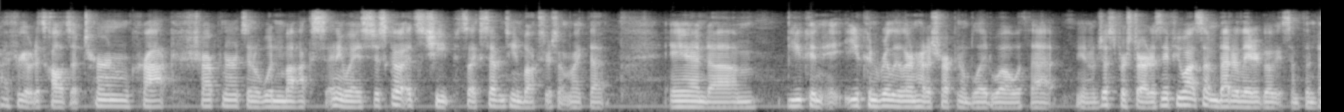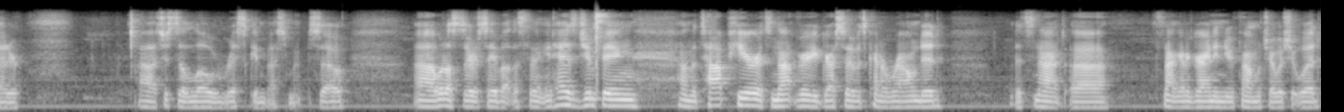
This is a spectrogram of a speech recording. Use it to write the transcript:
I forget what it's called. It's a turn crock sharpener. It's in a wooden box. Anyways, just go. It's cheap. It's like 17 bucks or something like that. And um, you can you can really learn how to sharpen a blade well with that. You know, just for starters. And if you want something better later, go get something better. Uh, it's just a low risk investment. So, uh, what else is there to say about this thing? It has jimping on the top here. It's not very aggressive. It's kind of rounded. It's not uh, it's not going to grind in your thumb, which I wish it would.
